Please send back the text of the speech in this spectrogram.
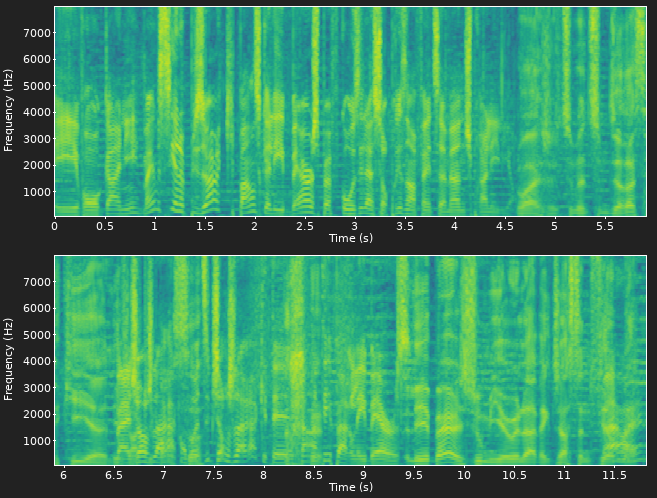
et vont gagner. Même s'il y en a plusieurs qui pensent que les Bears peuvent causer la surprise en fin de semaine, je prends les Lions. Ouais, je- tu, me, tu me diras c'est qui euh, les Ben, gens qui Larac, pensent on m'a dit que Georges Larac était tenté par les Bears. Les Bears jouent mieux là, avec Justin Fields, Ah ouais? mais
